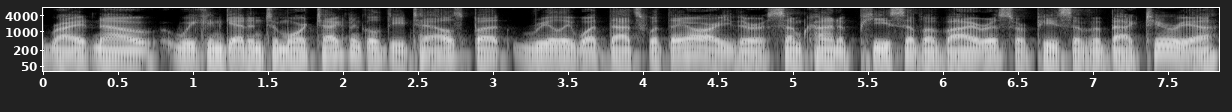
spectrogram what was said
Right now, we can get into more technical details, but really, what that's what they are either some kind of piece of a virus or piece of a bacteria.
